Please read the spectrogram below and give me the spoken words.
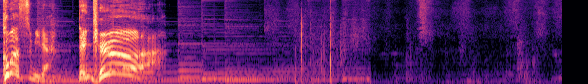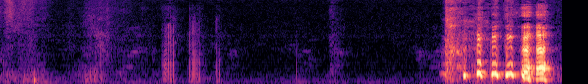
고맙습니다. 땡큐!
